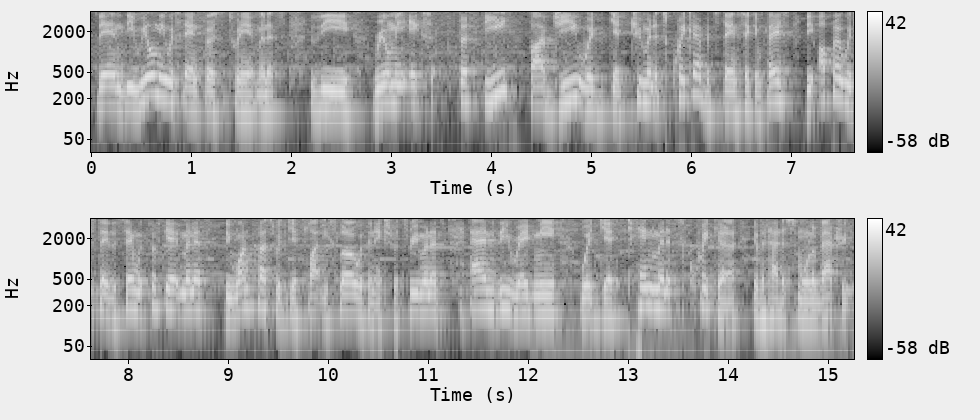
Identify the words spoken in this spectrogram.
then the Realme would stay in first at 28 minutes. The Realme X50 5G would get two minutes quicker but stay in second place. The Oppo would stay the same with 58 minutes. The OnePlus would get slightly slower with an extra three minutes. And the Redmi would get 10 minutes quicker if it had a smaller battery.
